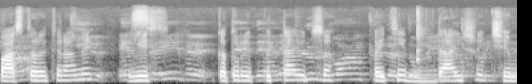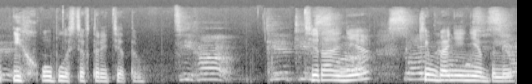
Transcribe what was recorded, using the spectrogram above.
пасторы-тираны, есть, которые пытаются пойти дальше, чем их область авторитета. Тирания, кем бы они ни были,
